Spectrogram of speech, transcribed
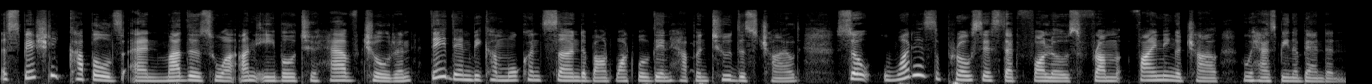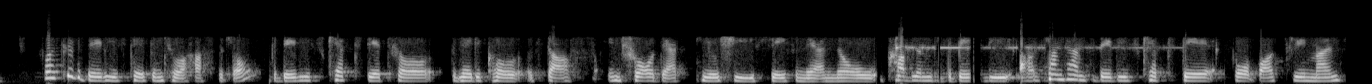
especially couples and mothers who are unable to have children. They then become more concerned about what will then happen to this child. So, what is the process that follows from finding a child who has been abandoned? Firstly, the baby is taken to a hospital. The baby is kept there till the medical staff ensure that he or she is safe and there are no problems with the baby. Uh, sometimes the baby is kept there for about three months.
